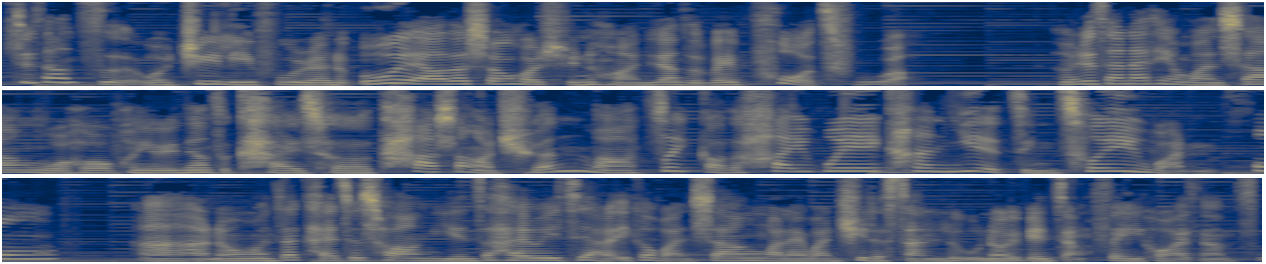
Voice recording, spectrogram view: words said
就这样子，我居里夫人无聊的生活循环就这样子被破除了。然后就在那天晚上，我和我朋友那样子开车，踏上了全马最高的 highway，看夜景，吹晚风。啊，然后我们在开着窗，沿着 highway 驾了一个晚上，玩来玩去的山路，然后一边讲废话这样子。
